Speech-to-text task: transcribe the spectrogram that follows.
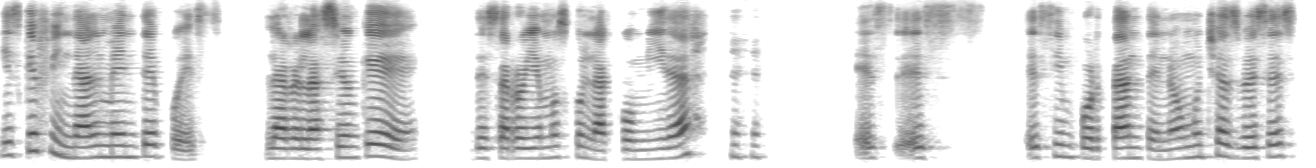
Y es que finalmente, pues, la relación que desarrollemos con la comida es, es, es importante, ¿no? Muchas veces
